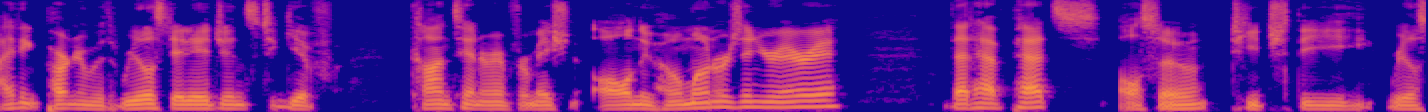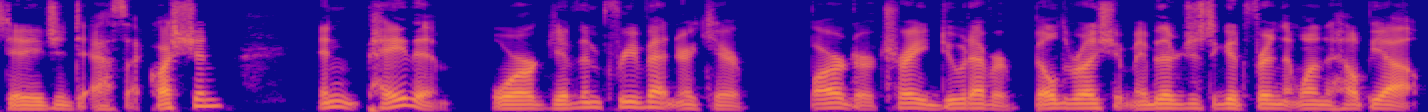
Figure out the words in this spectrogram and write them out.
I think partnering with real estate agents to give content or information all new homeowners in your area that have pets also teach the real estate agent to ask that question and pay them or give them free veterinary care, barter, trade, do whatever, build a relationship. Maybe they're just a good friend that wanted to help you out.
